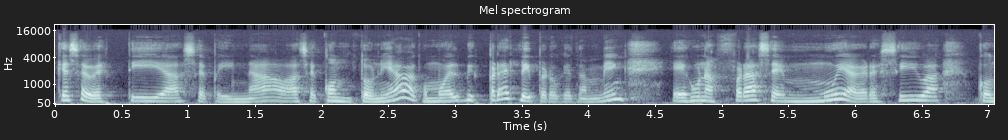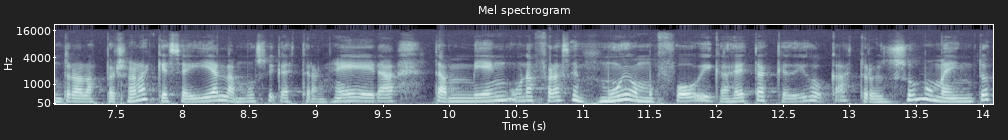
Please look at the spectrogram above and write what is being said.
que se vestía, se peinaba, se contoneaba como Elvis Presley, pero que también es una frase muy agresiva contra las personas que seguían la música extranjera, también unas frases muy homofóbicas, estas que dijo Castro en su momento.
